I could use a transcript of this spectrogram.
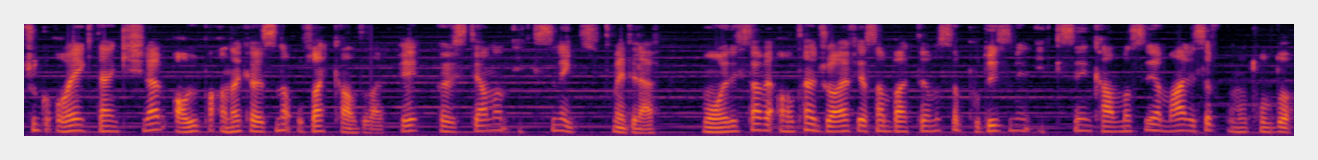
Çünkü oraya giden kişiler Avrupa anakarasına uzak kaldılar ve Hristiyanlığın etkisine gitmediler. Moğolistan ve Altay coğrafyasına baktığımızda Budizmin etkisinin kalmasıyla maalesef unutuldu.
